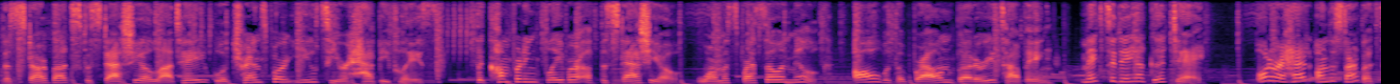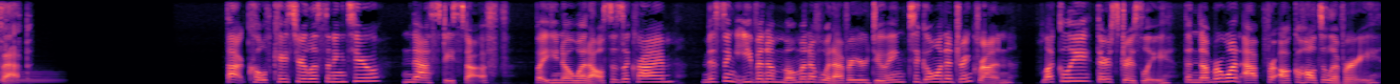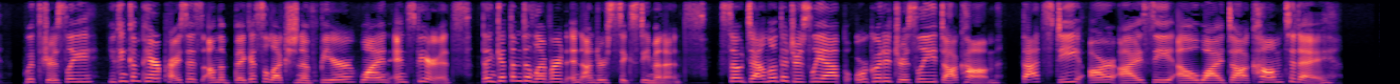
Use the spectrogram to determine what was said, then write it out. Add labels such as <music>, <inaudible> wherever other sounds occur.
The Starbucks Pistachio Latte will transport you to your happy place. The comforting flavor of pistachio, warm espresso, and milk, all with a brown buttery topping. Make today a good day. Order ahead on the Starbucks app. That cold case you're listening to? Nasty stuff. But you know what else is a crime? Missing even a moment of whatever you're doing to go on a drink run. Luckily, there's Drizzly, the number one app for alcohol delivery. With Drizzly, you can compare prices on the biggest selection of beer, wine, and spirits, then get them delivered in under 60 minutes. So download the Drizzly app or go to drizzly.com. That's D R I Z L Y.com today.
